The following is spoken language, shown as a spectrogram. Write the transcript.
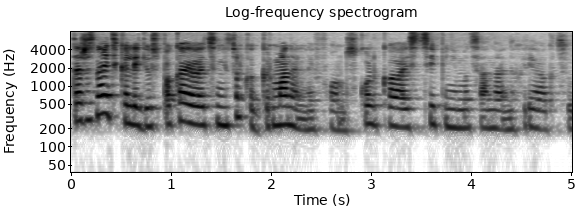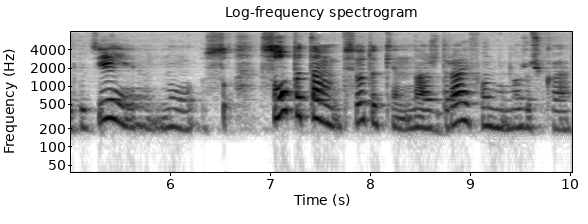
Даже, знаете, коллеги, успокаивается не только гормональный фон, сколько степень эмоциональных реакций у людей. Ну, с, с опытом все-таки наш драйв, он немножечко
